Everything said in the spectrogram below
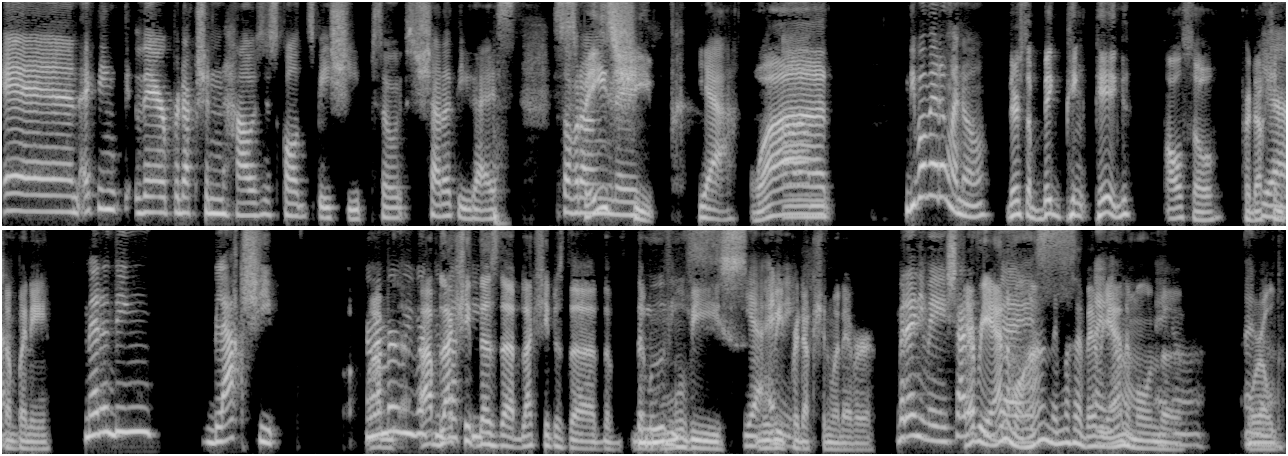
And I think their production house is called Space Sheep. So shout out to you guys. Sobrang, Space like, sheep. Yeah. What? Um, Di ba merong ano? There's a big pink pig, also production Yeah. company. Meron ding Black Sheep. Remember Um, we were uh, Black Sheep does the Black Sheep is the the, the, The movies. movies, Yeah, movie anyway. production, whatever. But anyway, shout Every out to you animal, guys. huh? They must have every know, animal in I the world.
